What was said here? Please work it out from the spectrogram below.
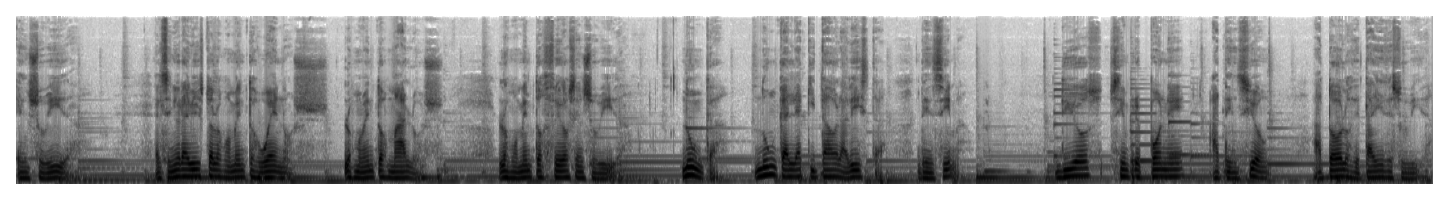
en su vida. El Señor ha visto los momentos buenos, los momentos malos, los momentos feos en su vida. Nunca, nunca le ha quitado la vista de encima. Dios siempre pone atención a todos los detalles de su vida.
